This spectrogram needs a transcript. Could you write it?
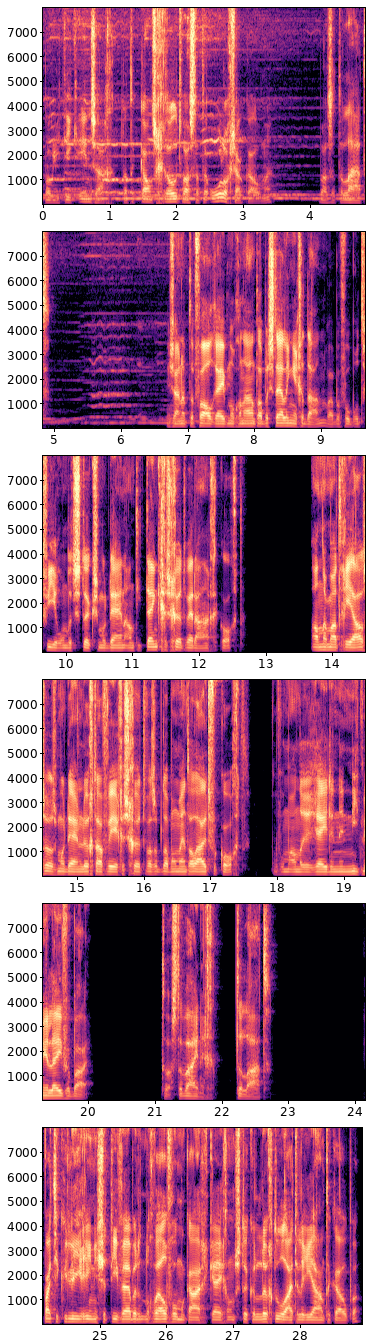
politiek inzag dat de kans groot was dat er oorlog zou komen, was het te laat. Er zijn op de valreep nog een aantal bestellingen gedaan, waar bijvoorbeeld 400 stuks modern antitankgeschut werden aangekocht. Ander materiaal, zoals modern luchtafweergeschut, was op dat moment al uitverkocht, of om andere redenen niet meer leverbaar. Het was te weinig, te laat. Particuliere initiatieven hebben het nog wel voor elkaar gekregen om stukken luchtdoelartillerie aan te kopen.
